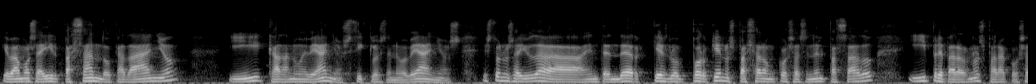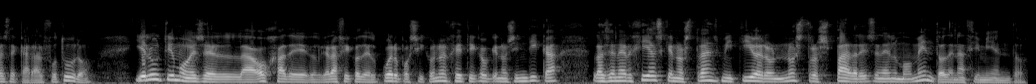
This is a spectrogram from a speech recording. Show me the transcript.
que vamos a ir pasando cada año y cada nueve años, ciclos de nueve años. Esto nos ayuda a entender qué es lo, por qué nos pasaron cosas en el pasado y prepararnos para cosas de cara al futuro. Y el último es la hoja del gráfico del cuerpo psicoenergético que nos indica las energías que nos transmitieron nuestros padres en el momento de nacimiento.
